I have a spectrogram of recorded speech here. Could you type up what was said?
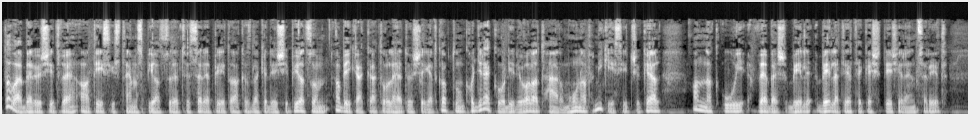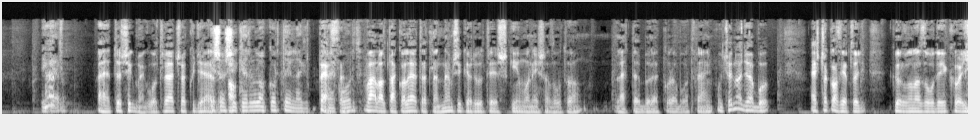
tovább erősítve a T-Systems piacvezető szerepét a közlekedési piacon, a BKK-tól lehetőséget kaptunk, hogy rekordidő alatt három hónap mi készítsük el annak új webes bérletértékesítési rendszerét. Igen. Hát, lehetőség meg volt rá, csak ugye... És ha sikerül, akkor tényleg persze, rekord. vállalták a lehetetlen, nem sikerült, és kim van, és azóta lett ebből ekkora botrány. Úgyhogy nagyjából ez csak azért, hogy körvonalazódik, hogy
